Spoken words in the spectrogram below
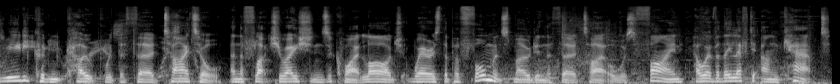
really couldn't cope with the third title, and the fluctuations are quite large, whereas the performance mode in the third title was fine, however they left it uncapped.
